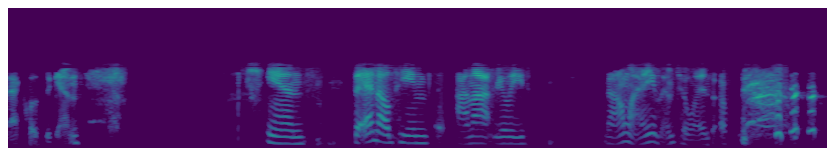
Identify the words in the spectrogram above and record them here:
that close again. And the NL teams, I'm not really. I don't want any of them to win. So.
